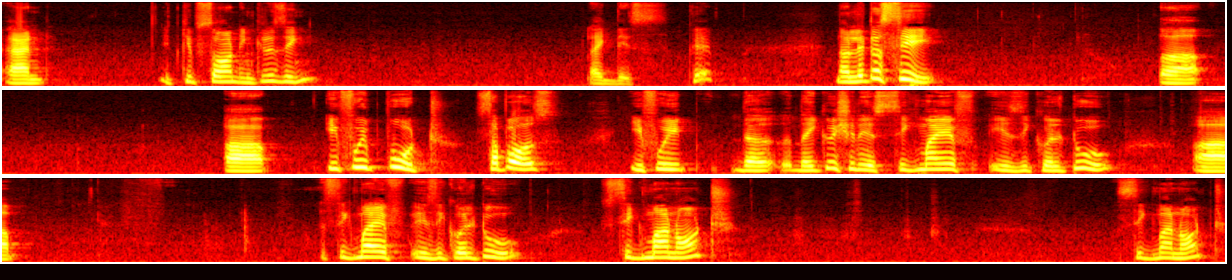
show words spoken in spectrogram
and it keeps on increasing like this. Okay. Now, let us see uh, uh, if we put suppose if we the, the equation is sigma f is equal to uh, sigma f is equal to sigma naught sigma naught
